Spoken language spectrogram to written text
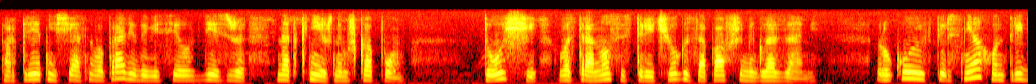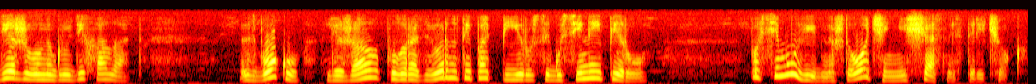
Портрет несчастного прадеда висел здесь же, над книжным шкапом — тощий, востроносый старичок с запавшими глазами. Рукою в перснях он придерживал на груди халат. Сбоку лежал полуразвернутый папирус и гусиное перо. По всему видно, что очень несчастный старичок.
